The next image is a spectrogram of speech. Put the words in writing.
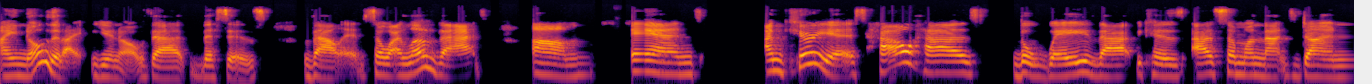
I know that I, you know, that this is valid. So I love that. Um, and I'm curious, how has the way that, because as someone that's done,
